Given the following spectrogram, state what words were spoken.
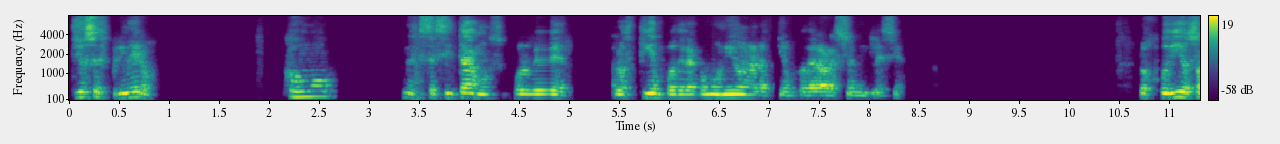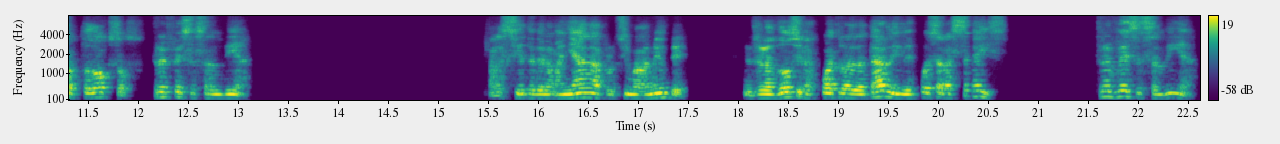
Dios es primero. ¿Cómo necesitamos volver a los tiempos de la comunión, a los tiempos de la oración iglesia? Los judíos ortodoxos, tres veces al día, a las siete de la mañana aproximadamente, entre las dos y las cuatro de la tarde y después a las seis, tres veces al día.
